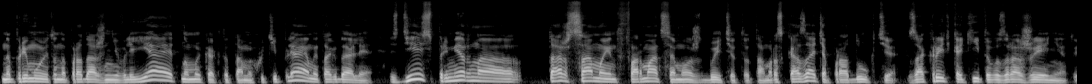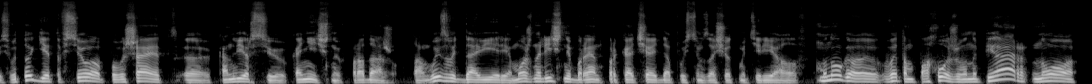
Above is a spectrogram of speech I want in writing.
напрямую это на продажи не влияет, но мы как-то там их утепляем и так далее. Здесь примерно Та же самая информация может быть, это там рассказать о продукте, закрыть какие-то возражения. То есть в итоге это все повышает э, конверсию конечную в продажу. Там вызвать доверие, можно личный бренд прокачать, допустим, за счет материалов. Много в этом похожего на пиар, но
